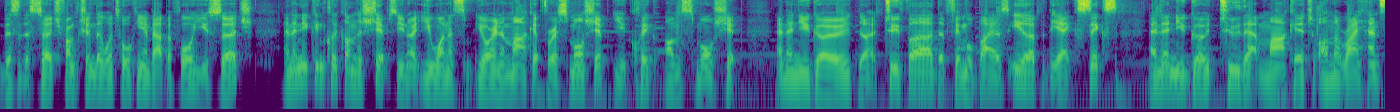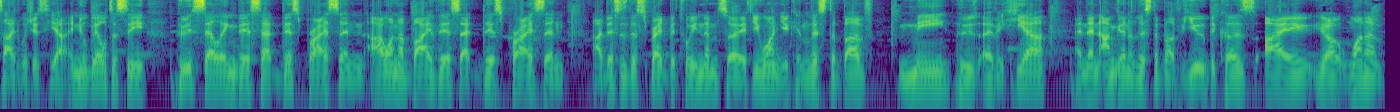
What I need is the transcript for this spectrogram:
This is the search function that we're talking about before. You search, and then you can click on the ships. You know, you want to, you're in a market for a small ship. You click on small ship, and then you go uh, Tufa, the Fimbul BYOS Earp, the X6, and then you go to that market on the right hand side which is here and you'll be able to see who's selling this at this price and I want to buy this at this price and uh, this is the spread between them so if you want you can list above me who's over here and then I'm going to list above you because I you know want to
